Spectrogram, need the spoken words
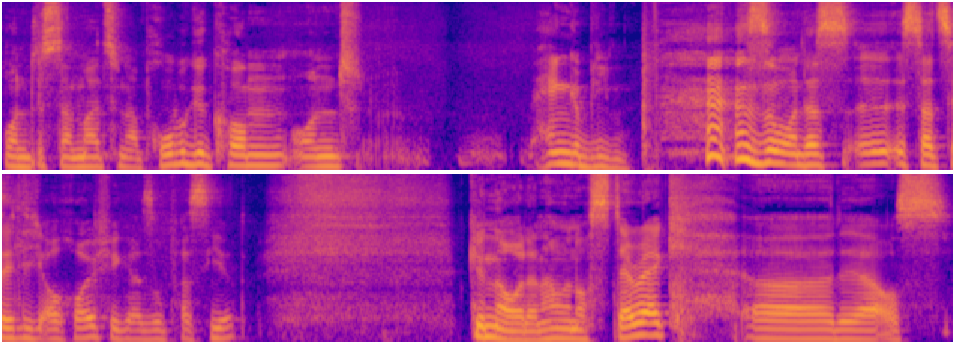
und ist dann mal zu einer Probe gekommen und hängen geblieben. so, und das äh, ist tatsächlich auch häufiger so passiert. Genau, dann haben wir noch Sterek, äh, der aus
